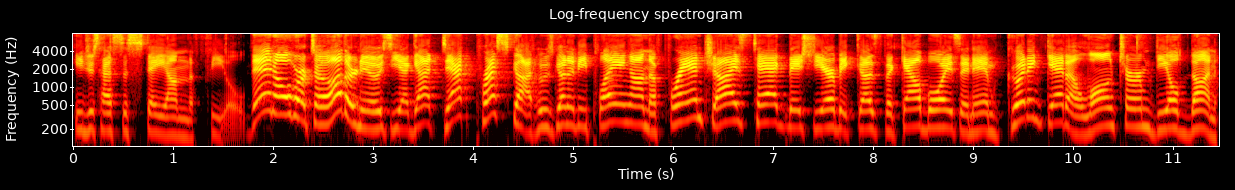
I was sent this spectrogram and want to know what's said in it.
He just has to stay on the field. Then over to other news, you got Dak Prescott, who's going to be playing on the franchise tag this year because the Cowboys and him couldn't get a long-term deal done.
